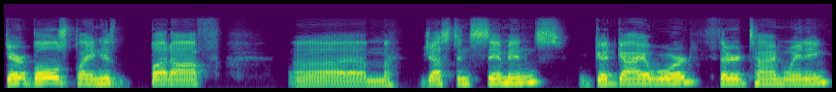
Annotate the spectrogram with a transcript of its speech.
Garett Bolles playing his butt off. Um, Justin Simmons, Good Guy Award, third time winning.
